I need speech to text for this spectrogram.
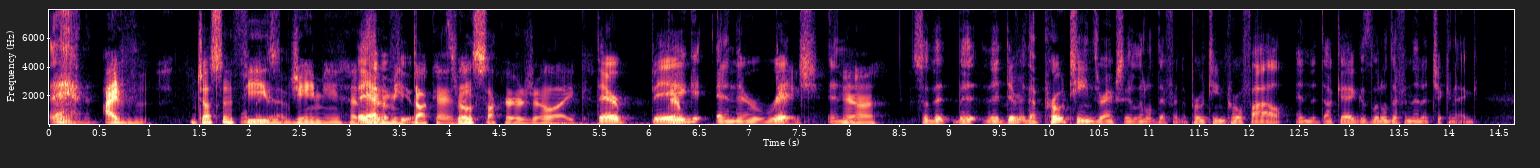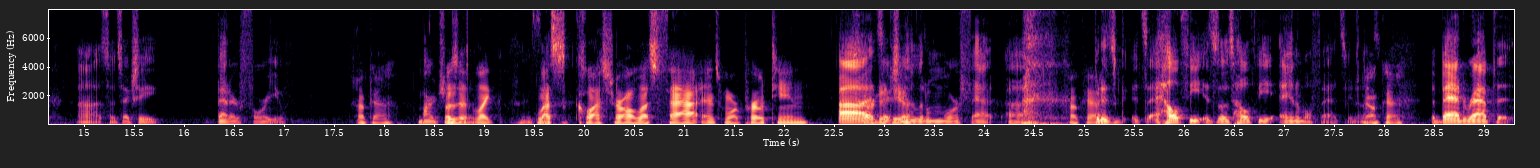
Man, I've Justin Oh Fee's God. Jamie have They given me few. duck eggs. Right. Those suckers are like they're big and they're rich big. and yeah. so the, the the different the proteins are actually a little different the protein profile in the duck egg is a little different than a chicken egg uh, so it's actually better for you Okay. margin Was it like less cholesterol, less fat, and it's more protein? Uh, it's actually deal? a little more fat uh, Okay. but it's it's a healthy it's those healthy animal fats you know okay. the bad rap that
